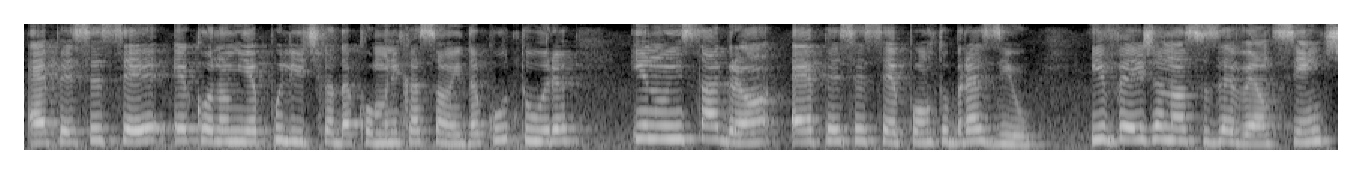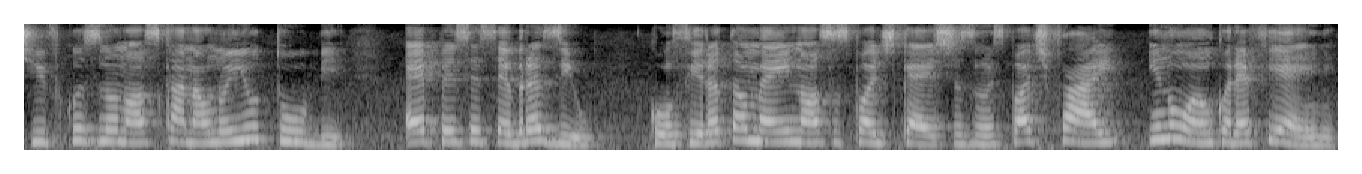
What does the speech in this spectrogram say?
EPCC Economia Política da Comunicação e da Cultura e no Instagram epcc.brasil. E veja nossos eventos científicos no nosso canal no YouTube, EPCC Brasil. Confira também nossos podcasts no Spotify e no Anchor FM.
